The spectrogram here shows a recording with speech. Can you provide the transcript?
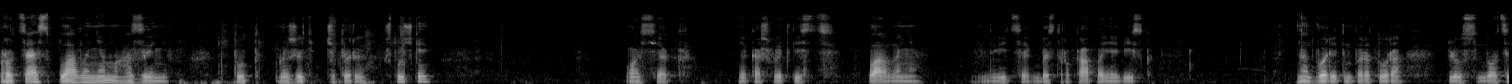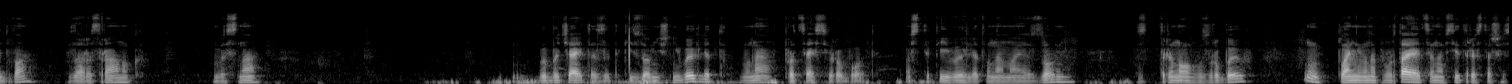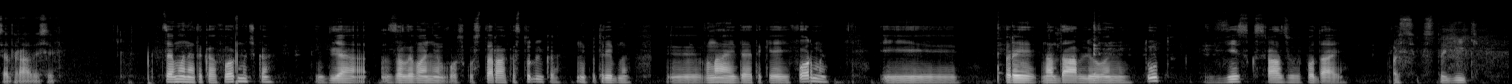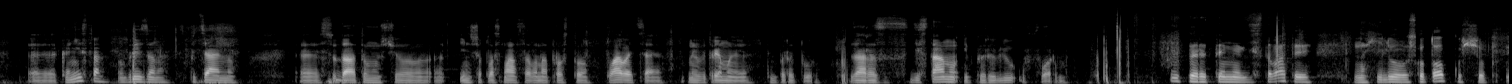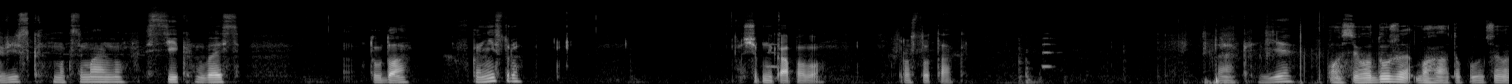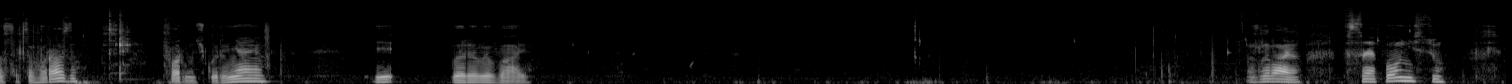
Процес плавлення магазинів. Тут лежить 4 штучки. Ось як, яка швидкість плавлення. Дивіться, як швидко капає віск. На дворі температура плюс 22. Зараз ранок, весна. Вибачайте за такий зовнішній вигляд, вона в процесі роботи. Ось такий вигляд вона має ззовні. Триногу зробив. Ну, в плані вона повертається на всі 360 градусів. Це в мене така формочка для заливання воску. Стара каструлька не потрібна. Е, Вона йде такої форми. І при надавлюванні тут віск зразу випадає. Ось стоїть е, каністра обрізана спеціально е, сюди, тому що інша пластмаса вона просто плавиться, не витримує температуру. Зараз дістану і перелю у форму. І перед тим як діставати, нахилю скотопку, щоб віск максимально стік весь туди в каністру, щоб не капало просто так. Так, є. Ось його дуже багато вийшло цього разу. Формочку рівняю і переливаю. Зливаю все повністю,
